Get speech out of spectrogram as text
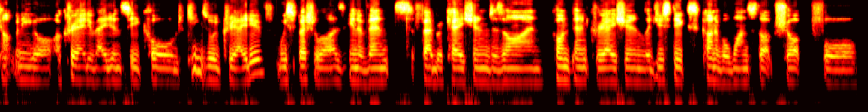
company or a creative agency called Kingswood Creative. We specialize in events, fabrication, design, content creation, logistics, kind of a one stop shop for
